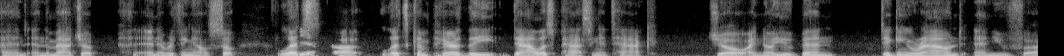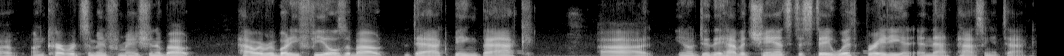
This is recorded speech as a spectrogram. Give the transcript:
and and the matchup and, and everything else. So let's yeah. uh, let's compare the Dallas passing attack, Joe. I know you've been digging around and you've uh, uncovered some information about how everybody feels about Dak being back. Uh, you know, do they have a chance to stay with Brady and, and that passing attack?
